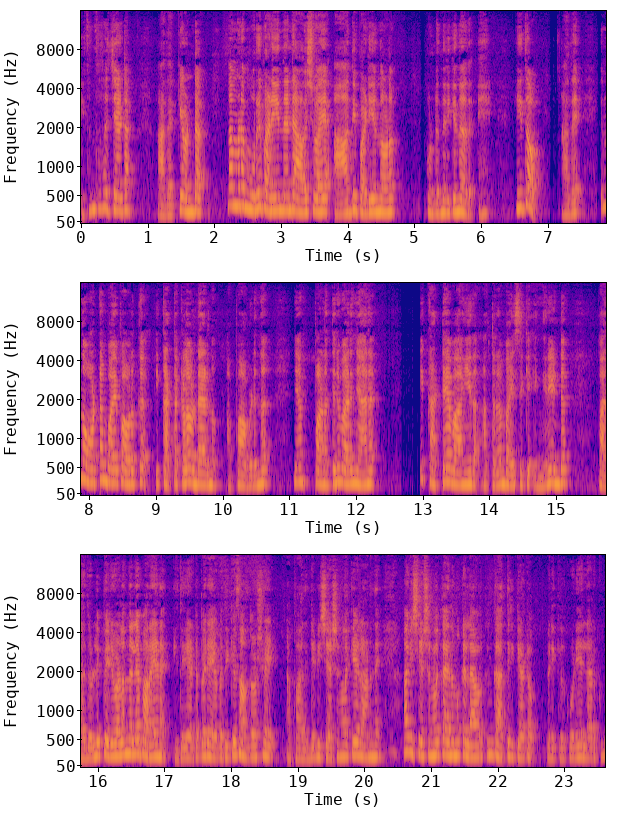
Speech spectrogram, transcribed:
ഇതെന്താ സച്ചേട്ടാ അതൊക്കെ ഉണ്ട്. നമ്മുടെ മുറി പണിയുന്നതിന്റെ ആവശ്യമായ ആദ്യ പടി എന്നോണം കൊണ്ടുവന്നിരിക്കുന്നത്. ഏ ഇതോ? അതെ ഇന്ന് ഓട്ടം പോയപ്പോൾ അവർക്ക് ഈ കട്ടക്കള ഉണ്ടായിരുന്നു. അപ്പോൾ അവിടുന്ന് ഞാൻ പണത്തിന് പകരം ഞാൻ ഈ കട്ടയെ വാങ്ങിയത്. അത്രയും പൈസയ്ക്ക് എങ്ങനെയുണ്ട്? പലതുള്ളി പെരുവെള്ളം എന്നല്ലേ പറയണേ. ഇത് കേട്ടപ്പോൾ രേവതിക്ക് സന്തോഷമായി അപ്പോൾ അതിന്റെ വിശേഷങ്ങളൊക്കെ കാണുന്നത് ആ വിശേഷങ്ങൾക്കായി നമുക്ക് എല്ലാവർക്കും കാത്തിരിക്കാട്ടോ. ഒരിക്കൽ കൂടി എല്ലാവർക്കും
